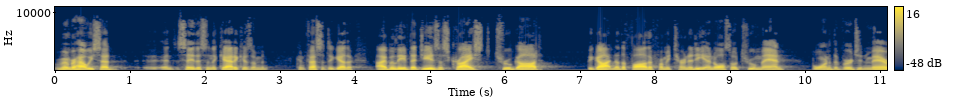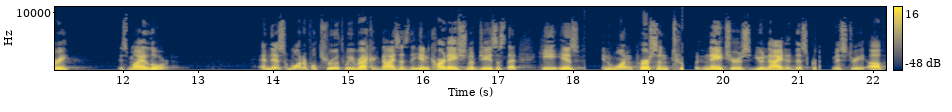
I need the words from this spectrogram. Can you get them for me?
Remember how we said, uh, and say this in the Catechism and confess it together. I believe that Jesus Christ, true God, begotten of the Father from eternity, and also true man, born of the Virgin Mary, is my Lord and this wonderful truth we recognize as the incarnation of Jesus that he is in one person, two natures united. This great mystery of,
